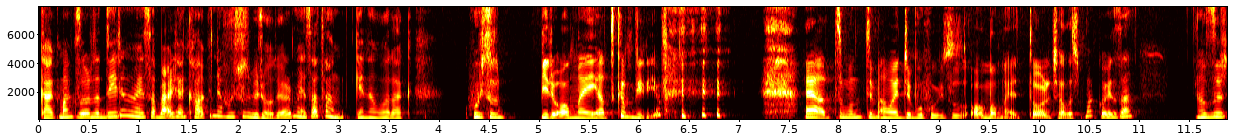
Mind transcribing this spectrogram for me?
kalkmak zorunda değilim ve sabah erken kalkınca huysuz biri oluyorum. Ve zaten genel olarak huysuz biri olmaya yatkın biriyim. Hayatımın tüm amacı bu huysuz olmamaya doğru çalışmak. O yüzden hazır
